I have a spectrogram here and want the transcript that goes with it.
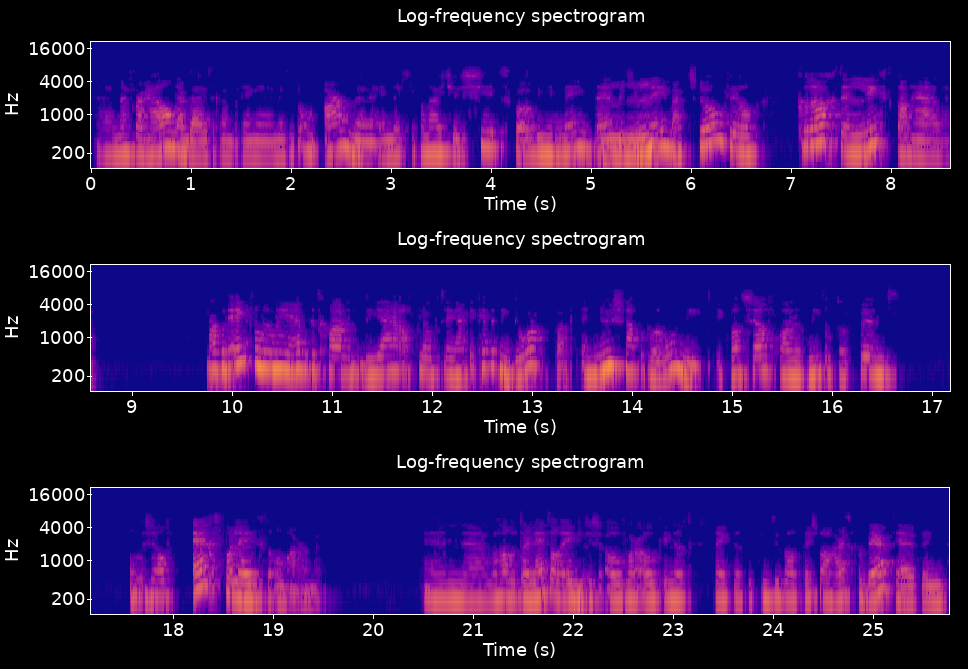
eh, mijn verhaal naar buiten gaan brengen. Met het omarmen. En dat je vanuit je shit, gewoon wie je, mee, hè, dat je Mhm. meemaakt, zoveel kracht en licht kan halen. Maar op een, een of andere manier heb ik het gewoon de jaren, afgelopen twee jaar, ik heb het niet doorgepakt. En nu snap ik waarom niet. Ik was zelf gewoon nog niet op dat punt om mezelf echt volledig te omarmen. En eh, we hadden het er net al eventjes over, ook in dat gesprek, dat ik natuurlijk al best wel hard gewerkt heb. En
